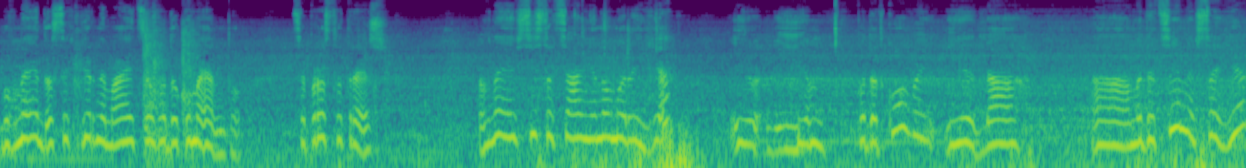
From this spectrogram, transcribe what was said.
бо в неї до сих пір немає цього документу. Це просто треш. В неї всі соціальні номери є, і, і податковий, і для е, медицини все є.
